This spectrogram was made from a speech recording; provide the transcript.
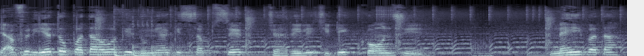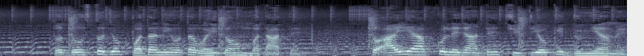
या फिर ये तो पता होगा कि दुनिया की सबसे जहरीली चीटी कौन सी है? नहीं पता? तो दोस्तों, जो पता नहीं होता वही तो हम बताते हैं। तो आइए आपको ले जाते हैं चीटियों की दुनिया में।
